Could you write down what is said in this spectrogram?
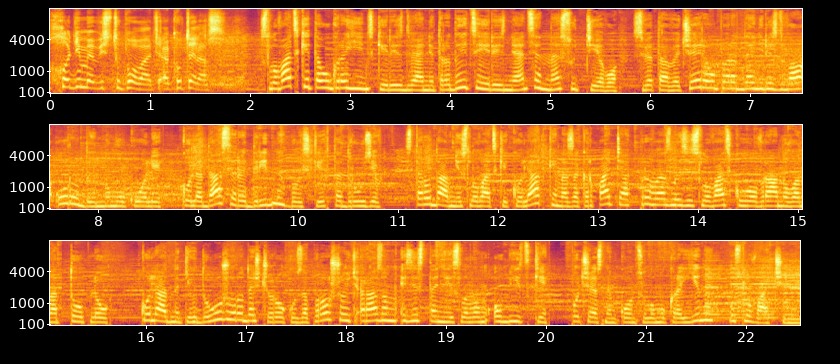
Chodíme vystupovať, ako teraz. Словацькі та українські різдвяні традиції різняться не суттєво. Свята вечеря у переддень Різдва у родинному колі, коляда серед рідних, близьких та друзів. Стародавні словацькі колядки на Закарпаття привезли зі словацького Вранова над Топлю. Колядників до Ужгорода щороку запрошують разом зі Станіславом Обіцькі, почесним консулом України у Словаччині.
